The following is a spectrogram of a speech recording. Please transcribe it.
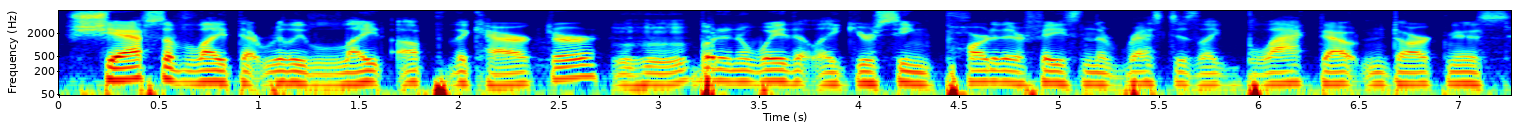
shafts of light that really light up the character, Mm-hmm. but in a way that like you're seeing part of their face and the rest is like blacked out in darkness.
